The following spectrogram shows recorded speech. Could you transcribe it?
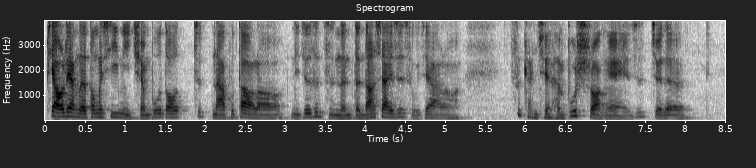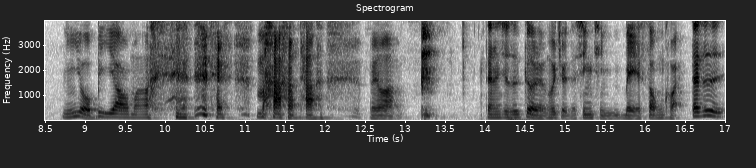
漂亮的东西你全部都就拿不到喽，你就是只能等到下一次暑假喽，这感觉很不爽哎，就是觉得你有必要吗？骂他。没有啊。但是就是个人会觉得心情没松快，但是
